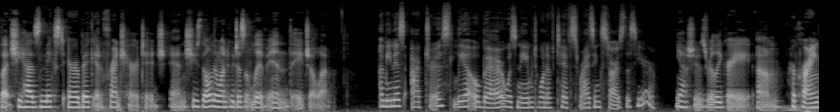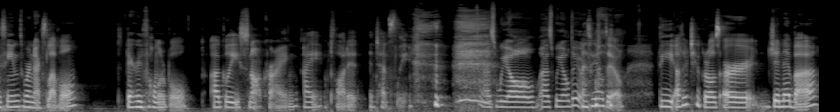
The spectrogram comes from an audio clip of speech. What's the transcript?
but she has mixed Arabic and French heritage, and she's the only one who doesn't live in the HLM. Amina's actress, Leah Aubert, was named one of TIFF's rising stars this year. Yeah, she was really great. Um, her crying scenes were next level. Very vulnerable, ugly snot crying. I applaud it intensely. As we all as we all do. As we all do. The other two girls are Djeneba,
